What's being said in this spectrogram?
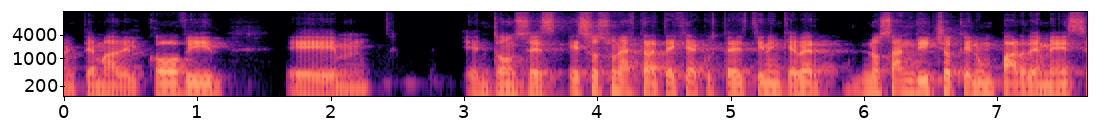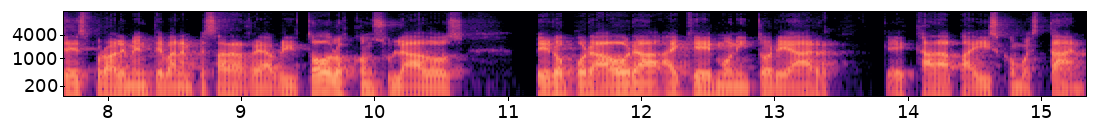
el tema del COVID. Em, entonces, eso es una estrategia que ustedes tienen que ver. Nos han dicho que en un par de meses probablemente van a empezar a reabrir todos los consulados pero por ahora hay que monitorear eh, cada país como están.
